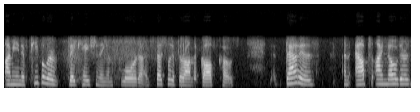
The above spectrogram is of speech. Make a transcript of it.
I mean, if people are vacationing in Florida, especially if they're on the Gulf Coast, that is an app. I know there's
